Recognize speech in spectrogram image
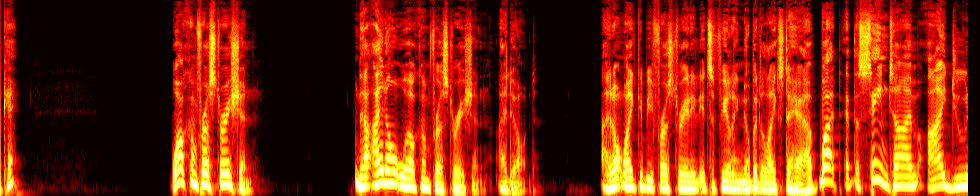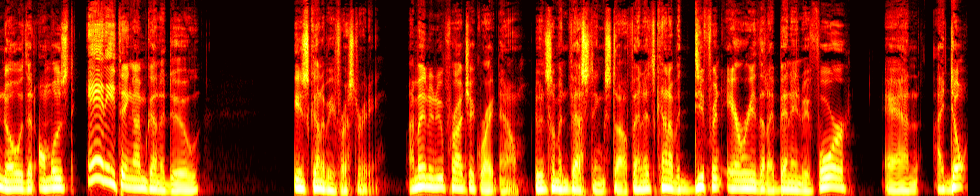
Okay. Welcome frustration. Now, I don't welcome frustration. I don't. I don't like to be frustrated. It's a feeling nobody likes to have. But at the same time, I do know that almost anything I'm going to do is going to be frustrating. I'm in a new project right now, doing some investing stuff, and it's kind of a different area that I've been in before. And I don't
